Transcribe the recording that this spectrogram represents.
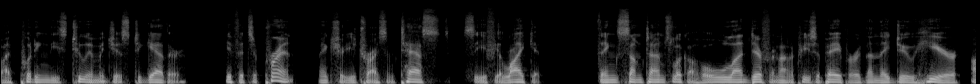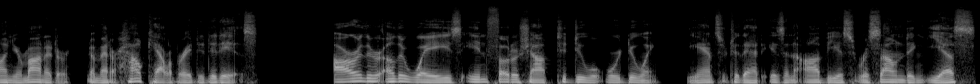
by putting these two images together. If it's a print, make sure you try some tests, see if you like it. Things sometimes look a whole lot different on a piece of paper than they do here on your monitor, no matter how calibrated it is. Are there other ways in Photoshop to do what we're doing? The answer to that is an obvious, resounding yes.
